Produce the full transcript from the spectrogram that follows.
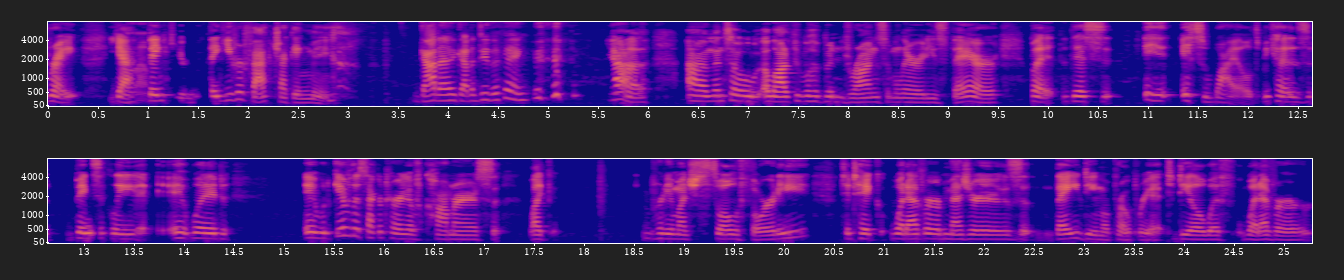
Right. Yeah. Um, Thank you. Thank you for fact checking me. Gotta, gotta do the thing. Yeah. Um, and so a lot of people have been drawing similarities there, but this it, it's wild because basically it would it would give the Secretary of Commerce like pretty much sole authority to take whatever measures they deem appropriate to deal with whatever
